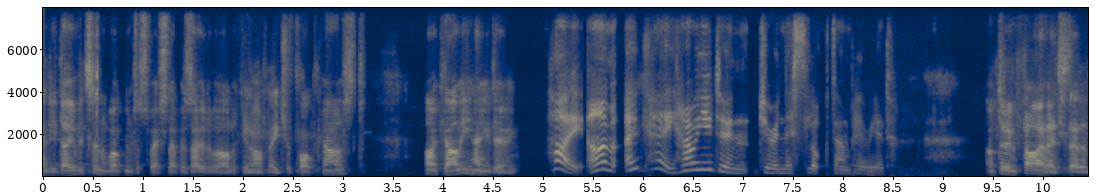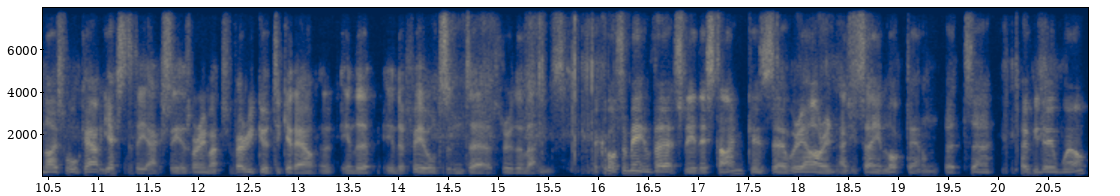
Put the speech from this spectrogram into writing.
Andy Davidson, and welcome to a special episode of our Looking After Nature podcast. Hi, Carly, how are you doing? Hi, I'm okay. How are you doing during this lockdown period? I'm doing fine. I just had a nice walk out yesterday. Actually, it was very much very good to get out in the in the fields and uh, through the lanes. Of course, we're meeting virtually this time because uh, we are, in, as you say, in lockdown. But uh, hope you're doing well.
